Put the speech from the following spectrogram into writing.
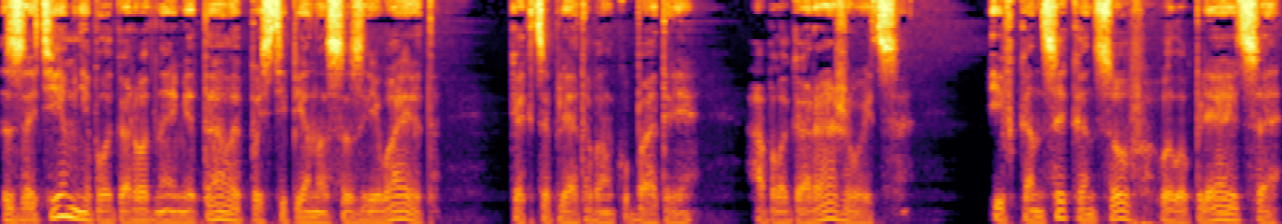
Затем неблагородные металлы постепенно созревают, как цыплята в инкубаторе, облагораживается и в конце концов вылупляется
